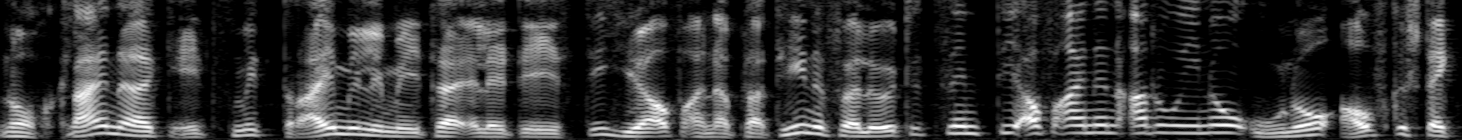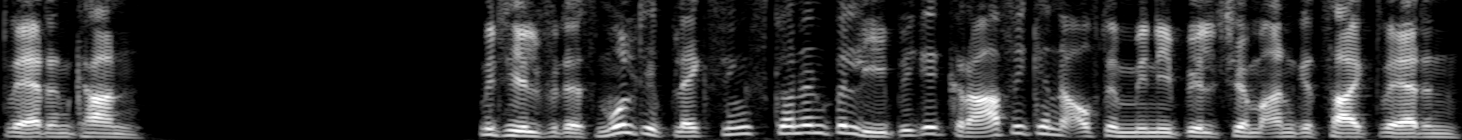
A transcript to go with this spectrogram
Noch kleiner geht's mit 3mm LEDs, die hier auf einer Platine verlötet sind, die auf einen Arduino Uno aufgesteckt werden kann. Mithilfe des Multiplexings können beliebige Grafiken auf dem Mini-Bildschirm angezeigt werden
